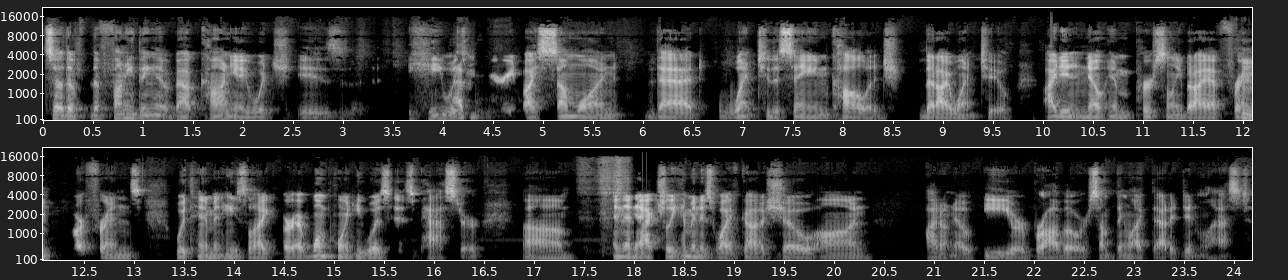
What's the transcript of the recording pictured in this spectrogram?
So the the funny thing about Kanye, which is he was married by someone that went to the same college that I went to. I didn't know him personally, but I have friends hmm. are friends with him, and he's like, or at one point he was his pastor. Um, and then actually, him and his wife got a show on, I don't know, E or Bravo or something like that. It didn't last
